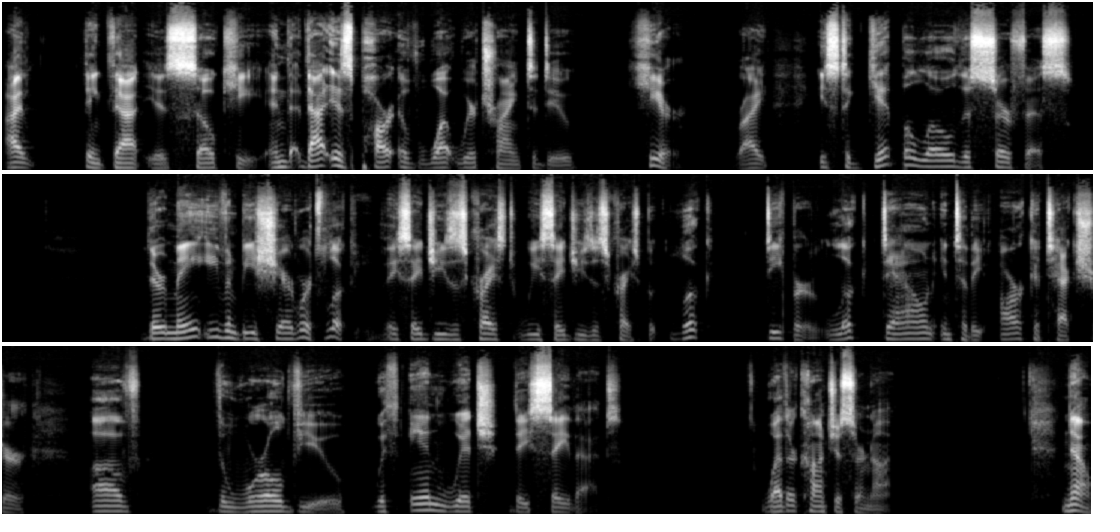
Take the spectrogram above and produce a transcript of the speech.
I think that is so key. And th- that is part of what we're trying to do here, right? Is to get below the surface. There may even be shared words. Look, they say Jesus Christ, we say Jesus Christ, but look deeper, look down into the architecture of the worldview within which they say that, whether conscious or not. Now,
